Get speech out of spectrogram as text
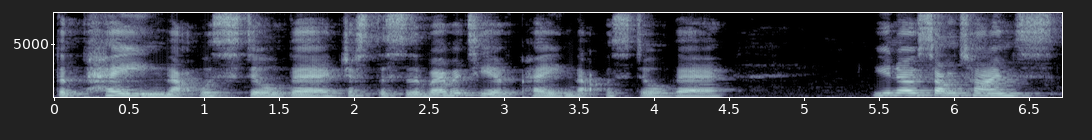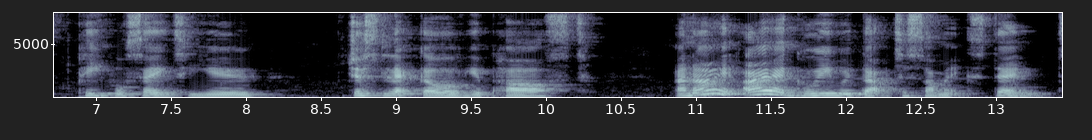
the pain that was still there, just the severity of pain that was still there. You know, sometimes people say to you, just let go of your past. And I, I agree with that to some extent.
